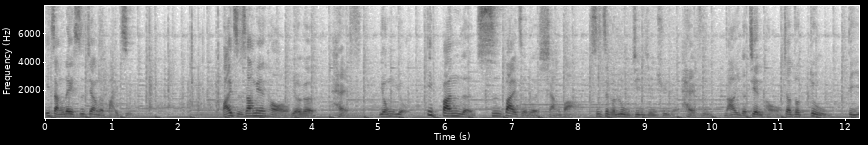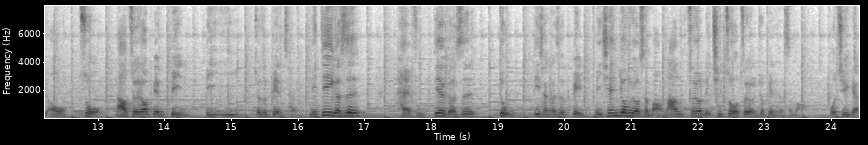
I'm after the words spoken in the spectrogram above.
一张类似这样的白纸，白纸上面吼有一个 have 拥有。一般人失败者的想法是这个路径进去的 have，然后一个箭头叫做 do d o 做，然后最后变 be b e 就是变成。你第一个是 have，第二个是 do，第三个是 be。你先拥有什么，然后最后你去做，最后就变成什么。我举一个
